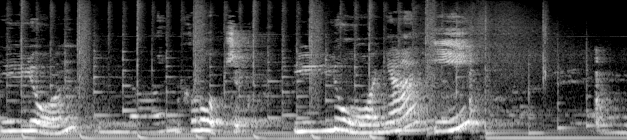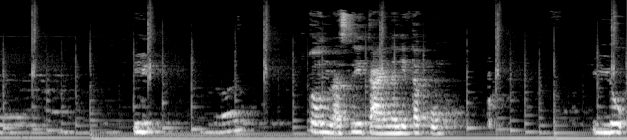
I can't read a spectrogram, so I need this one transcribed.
Льон. Хлопчик Льоня і. Льон. Хто у нас літає на літаку? Льо,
